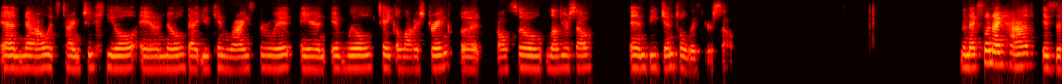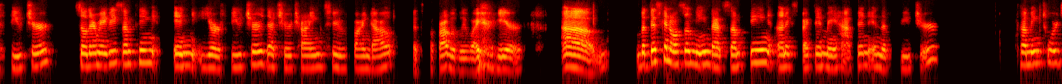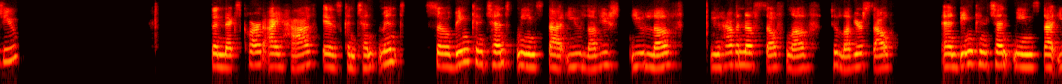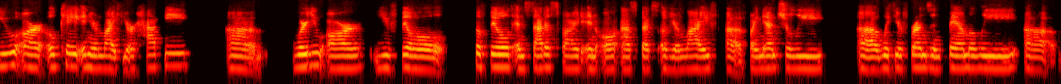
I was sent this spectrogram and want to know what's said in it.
And now it's time to heal and know that you can rise through it. And it will take a lot of strength, but also love yourself and be gentle with yourself. The next one I have is the future. So there may be something in your future that you're trying to find out. That's probably why you're here. Um, but this can also mean that something unexpected may happen in the future coming towards you. The next card I have is contentment. So being content means that you love you you love you have enough self-love to love yourself and being content means that you are okay in your life. You're happy um, where you are. You feel fulfilled and satisfied in all aspects of your life, uh, financially, uh, with your friends and family. Uh,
